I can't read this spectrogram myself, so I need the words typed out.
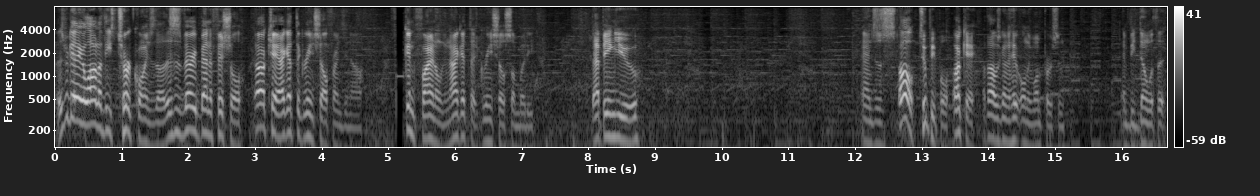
At least we're getting a lot of these turquoise though. This is very beneficial. Okay, I got the green shell frenzy now. Fucking finally, now I get the green shell somebody. That being you. And just, oh, two people. Okay, I thought I was gonna hit only one person. And be done with it.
